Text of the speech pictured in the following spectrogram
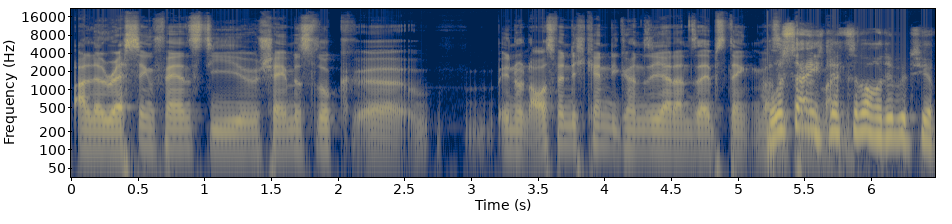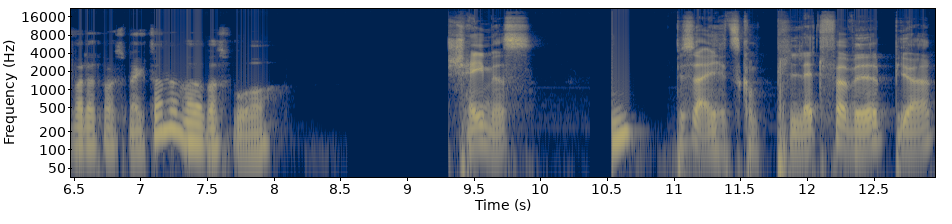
alle Wrestling-Fans, die Seamus-Look äh, in- und auswendig kennen, die können sich ja dann selbst denken, was Wo ist er eigentlich meine. letzte Woche debütiert? War das bei SmackDown oder war das was wo? Seamus? Hm? Bist du eigentlich jetzt komplett verwirrt, Björn?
